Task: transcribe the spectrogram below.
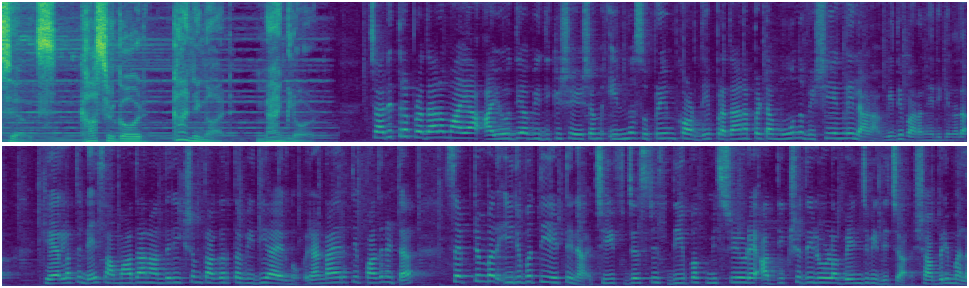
സെൽസ് കാസർഗോഡ് കാഞ്ഞങ്ങാട് മാംഗ്ലൂർ ചരിത്ര പ്രധാനമായ അയോധ്യ വിധിക്കു ശേഷം ഇന്ന് സുപ്രീം കോടതി പ്രധാനപ്പെട്ട മൂന്ന് വിഷയങ്ങളിലാണ് വിധി പറഞ്ഞിരിക്കുന്നത്. കേരളത്തിന്റെ സമാധാന അന്തരീക്ഷം തകർത്ത വിധിയായിരുന്നു രണ്ടായിരത്തി പതിനെട്ട് സെപ്റ്റംബർ ഇരുപത്തിയെട്ടിന് ചീഫ് ജസ്റ്റിസ് ദീപക് മിശ്രയുടെ അധ്യക്ഷതയിലുള്ള ബെഞ്ച് വിധിച്ച ശബരിമല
